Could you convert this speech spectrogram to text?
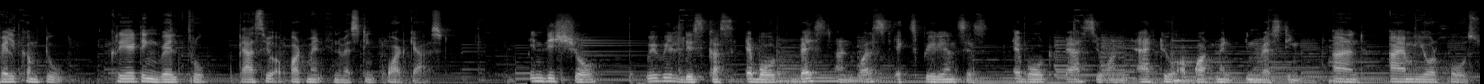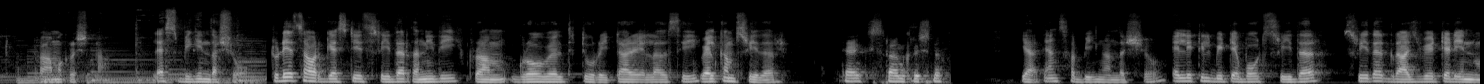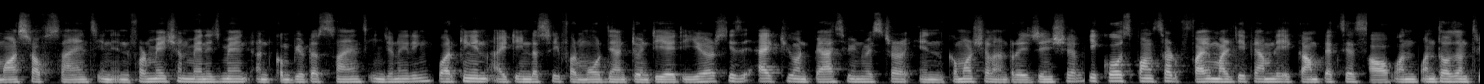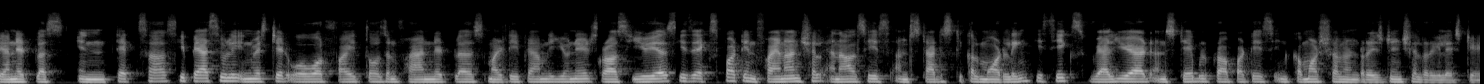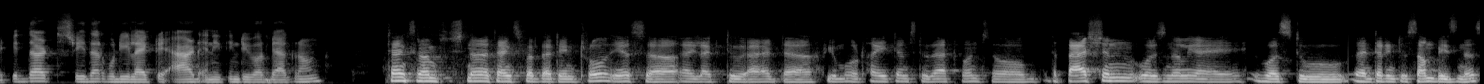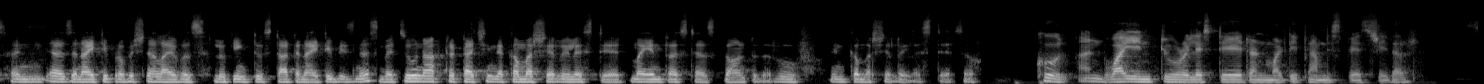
Welcome to Creating Wealth Through Passive Apartment Investing podcast. In this show, we will discuss about best and worst experiences about passive and active apartment investing. And I am your host, Ramakrishna. Let's begin the show. Today's our guest is Sridhar Sanidhi from Grow Wealth to Retire LLC. Welcome, Sridhar. Thanks, Ramakrishna. Yeah, thanks for being on the show. A little bit about Sridhar. Sridhar graduated in Master of Science in Information Management and Computer Science Engineering, working in IT industry for more than 28 years. He is active and passive investor in commercial and residential. He co-sponsored five multifamily complexes of 1,300 plus in Texas. He passively invested over 5,500 plus multifamily units across US. He is expert in financial analysis and statistical modeling. He seeks value add and stable properties in commercial and residential residential real estate. With that, Sridhar, would you like to add anything to your background? Thanks, Ramakrishna. Thanks for that intro. Yes, uh, I like to add a few more items to that one. So, the passion originally I was to enter into some business, and as an IT professional, I was looking to start an IT business. But soon after touching the commercial real estate, my interest has gone to the roof in commercial real estate. So, Cool. And why into real estate and multifamily space, Sridhar?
